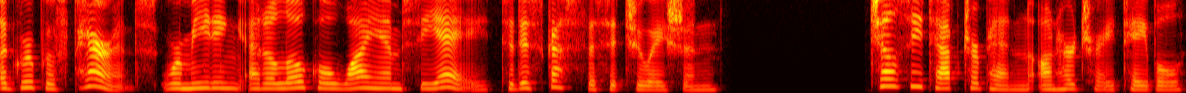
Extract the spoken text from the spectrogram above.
a group of parents were meeting at a local YMCA to discuss the situation. Chelsea tapped her pen on her tray table,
